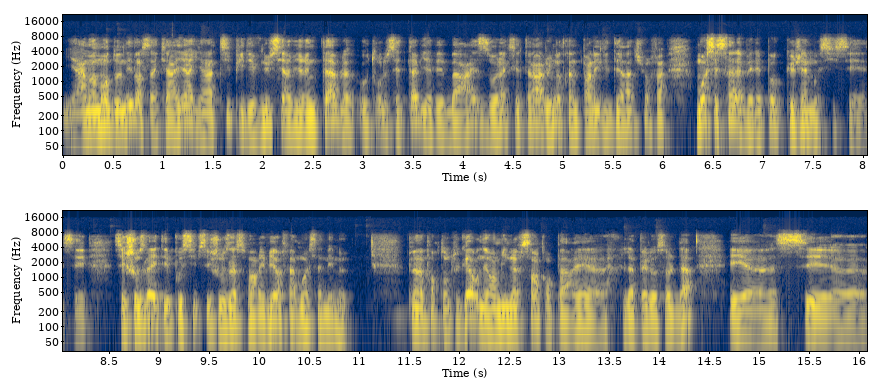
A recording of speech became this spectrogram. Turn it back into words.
il y a un moment donné dans sa carrière, il y a un type, il est venu servir une table. Autour de cette table, il y avait Barès, Zola, etc. Réunis en train de parler de littérature. Enfin, moi, c'est ça la belle époque que j'aime aussi. C'est, ces choses-là étaient possibles, ces choses-là sont arrivées. Enfin, moi, ça m'émeut. Peu importe. En tout cas, on est en 1900 quand paraît euh, l'appel aux soldats. Et euh, c'est euh,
